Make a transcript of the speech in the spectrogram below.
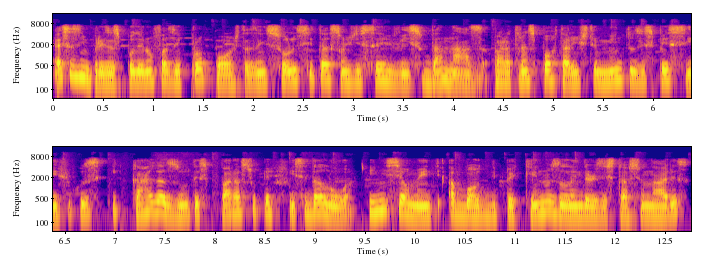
Essas empresas poderão fazer propostas em solicitações de serviço da NASA para transportar instrumentos específicos e cargas úteis para a superfície da Lua, inicialmente a bordo de pequenos landers estacionários,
